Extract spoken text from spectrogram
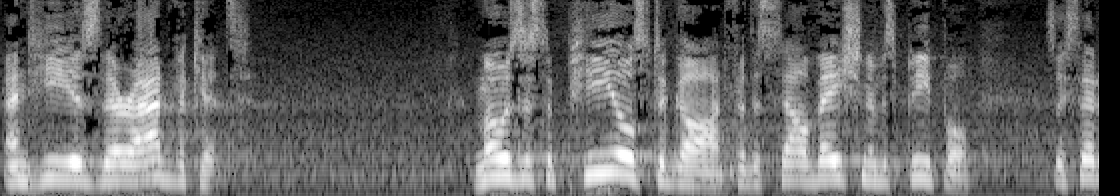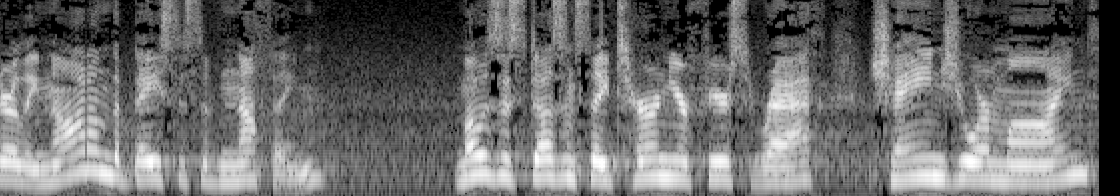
and he is their advocate. Moses appeals to God for the salvation of his people. As I said earlier, not on the basis of nothing. Moses doesn't say, Turn your fierce wrath, change your mind,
